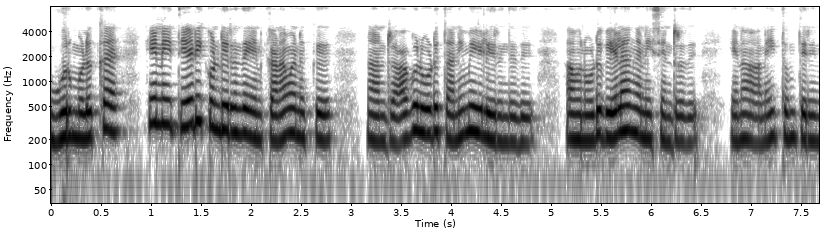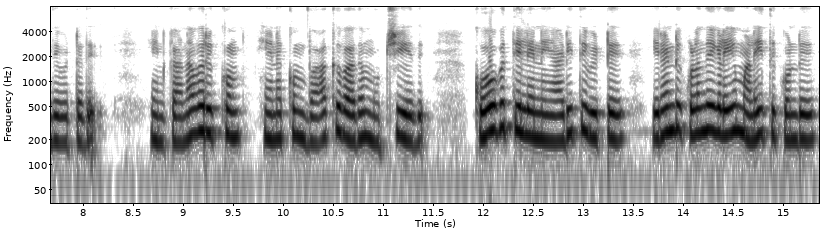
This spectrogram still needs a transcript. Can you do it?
ஊர் முழுக்க என்னை தேடிக்கொண்டிருந்த என் கணவனுக்கு நான் ராகுலோடு தனிமையில் இருந்தது. அவனோடு வேளாங்கண்ணி சென்றது என அனைத்தும் தெரிந்துவிட்டது. என் கணவருக்கும் எனக்கும் வாக்குவாதம் முற்றியது. கோபத்தில் என்னை அடித்துவிட்டு இரண்டு குழந்தைகளையும் அழைத்து கொண்டு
